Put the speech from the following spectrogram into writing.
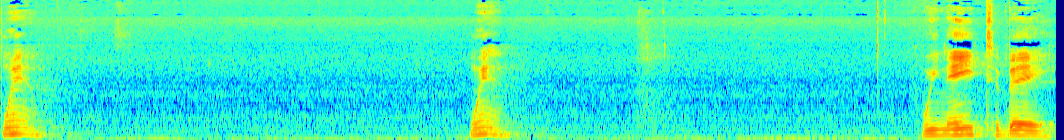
When? When? We need to be.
